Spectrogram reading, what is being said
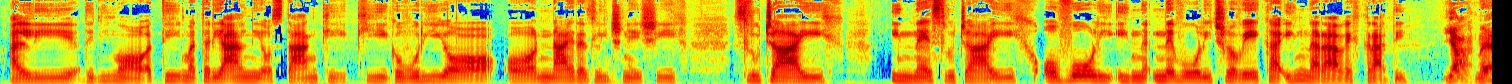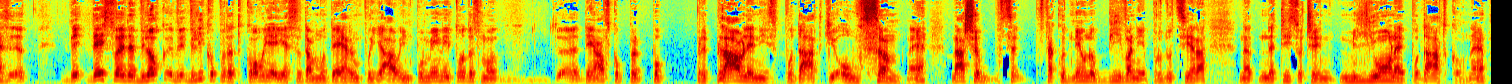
Ali denimo ti materialni ostanki, ki govorijo o najrazličnejših slučajih, in ne slučajih, o voli in nevoli človeka in narave hkrati. Ja, ne, dejstvo je, da veliko, veliko podatkov je, seveda modern pojav in pomeni to, da smo dejansko pre, po, preplavljeni z podatki o vsem. Ne. Naše vsakodnevno bivanje producira na, na tisoče in milijone podatkov. Ne.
